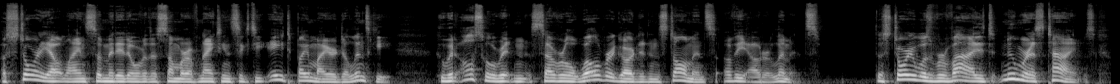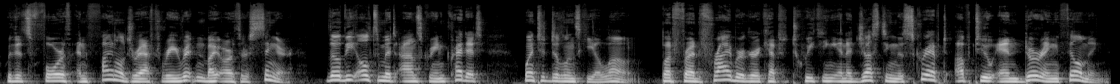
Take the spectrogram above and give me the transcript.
a story outline submitted over the summer of 1968 by Meyer Dolinsky, who had also written several well regarded installments of The Outer Limits. The story was revised numerous times, with its fourth and final draft rewritten by Arthur Singer, though the ultimate on screen credit went to Dolinsky alone. But Fred Freiberger kept tweaking and adjusting the script up to and during filming,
